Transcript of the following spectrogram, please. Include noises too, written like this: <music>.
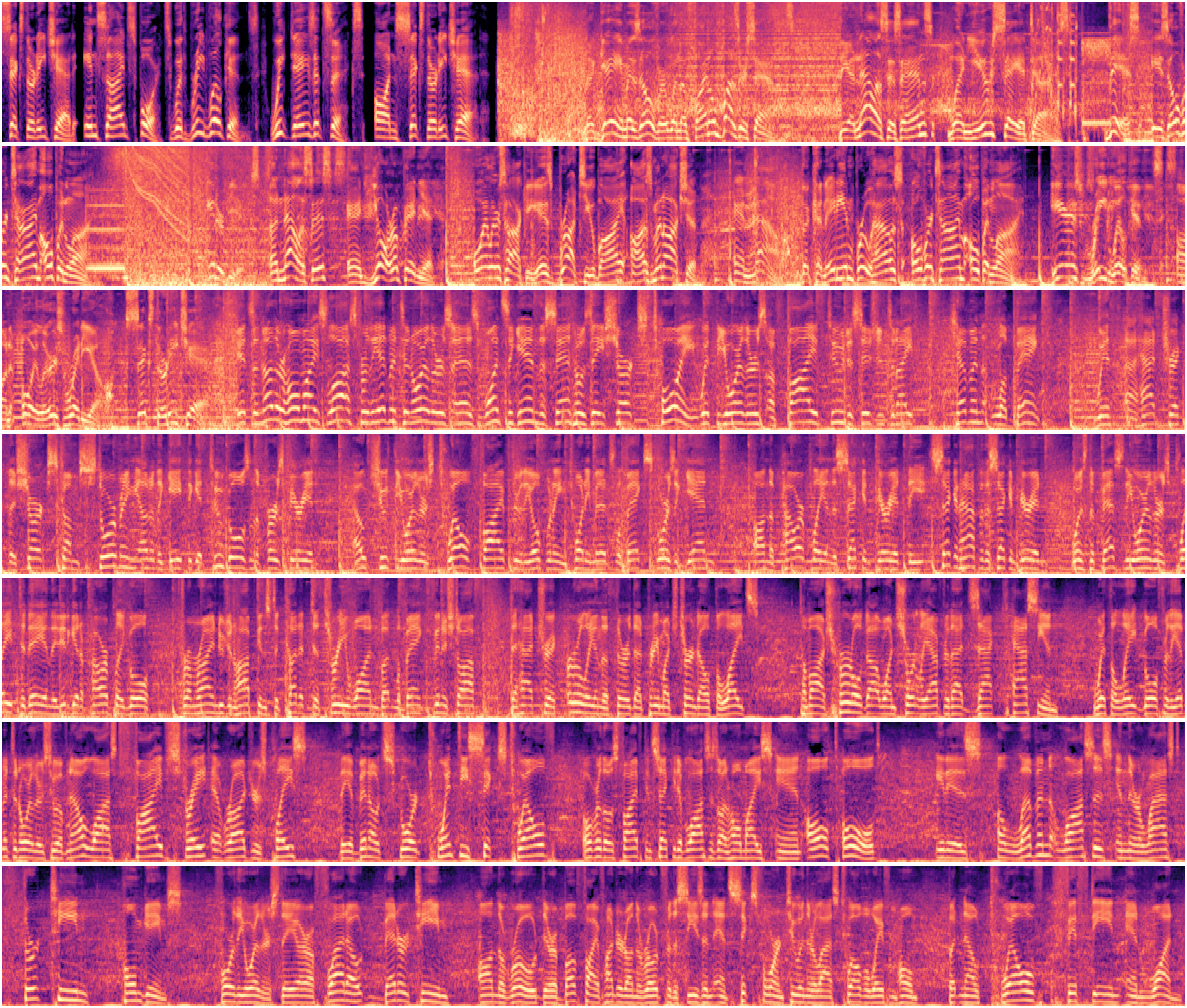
630 CHED Inside Sports with Reed Wilkins. Weekdays at 6 on 630 CHED. The game is over when the final buzzer sounds. The analysis ends when you say it does. This is Overtime Open Line interviews, analysis, and your opinion. Oilers hockey is brought to you by Osman Auction. And now, the Canadian Brewhouse Overtime Open Line. Here's Reed Wilkins on Oilers Radio, 630 CHED. It's another home ice loss for the Edmonton Oilers as once again the San Jose Sharks toy with the Oilers. A 5-2 decision tonight. Kevin Labanc with a hat trick. The Sharks come storming out of the gate. They get two goals in the first period, outshoot the Oilers 12 5 through the opening 20 minutes. Labanc scores again on the power play in the second period. The second half of the second period was the best the Oilers played today, and they did get a power play goal from Ryan Nugent Hopkins to cut it to 3 1. But Labanc finished off the hat trick early in the third. That pretty much turned out the lights. Tomas Hertl got one shortly after that. Zack Kassian with a late goal for the Edmonton Oilers, who have now lost five straight at Rogers Place. They have been outscored 26 12 over those five consecutive losses on home ice, and all told, it is 11 losses in their last 13 home games for the Oilers. They are a flat out better team on the road. They're above 500 on the road for the season and 6 4 and 2 in their last 12 away from home but now 12, 15, and 1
